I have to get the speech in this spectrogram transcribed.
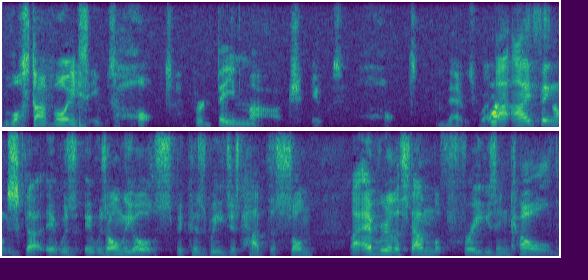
Lost our voice. It was hot for a day in March. It was hot in there as well. I, I think that it was it was only us because we just had the sun. Like every other stand looked freezing cold.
